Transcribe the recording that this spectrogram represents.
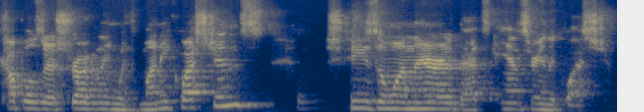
couples are struggling with money questions, she's the one there that's answering the questions.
